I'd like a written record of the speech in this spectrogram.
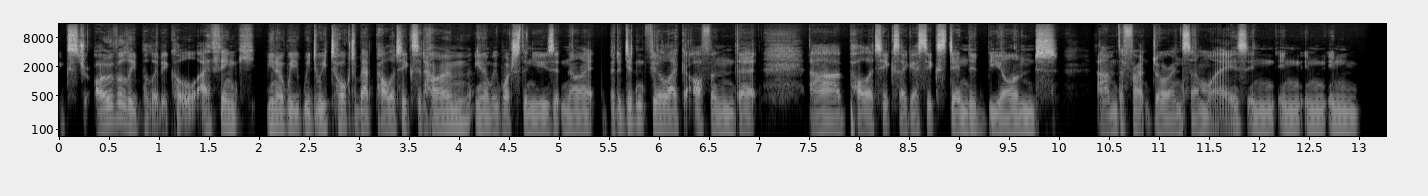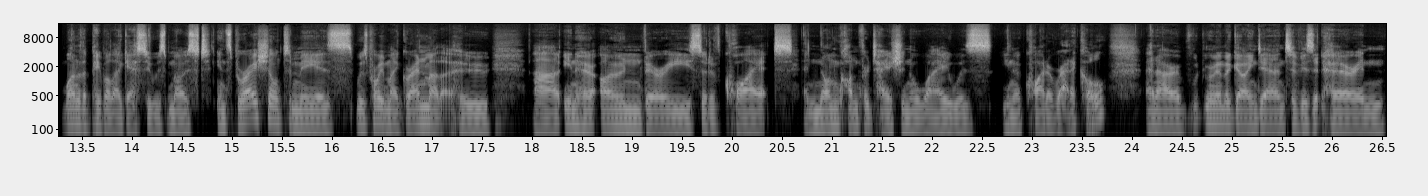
extra- overly political. I think you know we, we, we talked about politics at home. You know, we watched the news at night, but it didn't feel like often that uh, politics, I guess, extended beyond. Um, the front door in some ways. In in in, in one of the people I guess who was most inspirational to me is was probably my grandmother, who, uh, in her own very sort of quiet and non-confrontational way, was you know quite a radical. And I remember going down to visit her in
